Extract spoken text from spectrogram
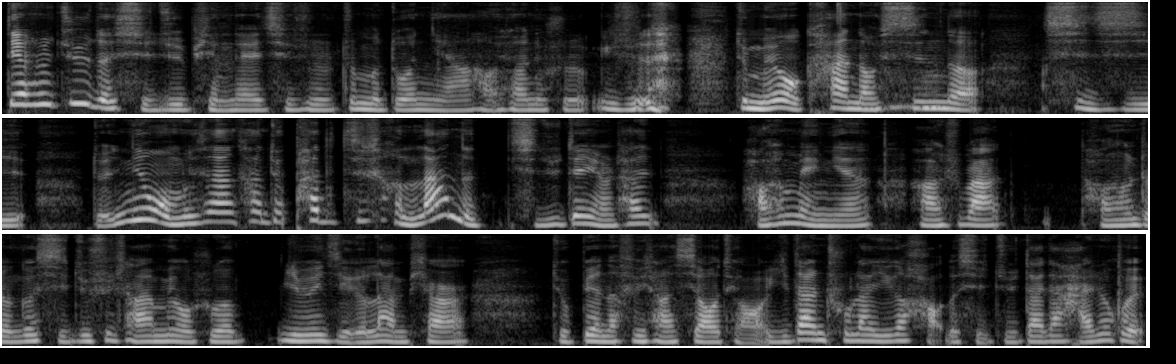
电视剧的喜剧品类其实这么多年好像就是一直 就没有看到新的契机。对，因为我们现在看就拍的其实很烂的喜剧电影，它好像每年啊是吧，好像整个喜剧市场也没有说因为几个烂片儿就变得非常萧条。一旦出来一个好的喜剧，大家还是会。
